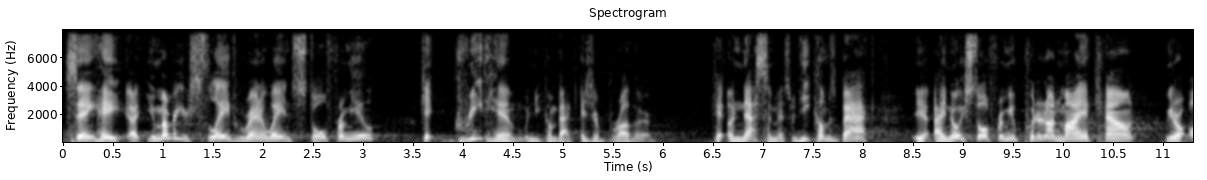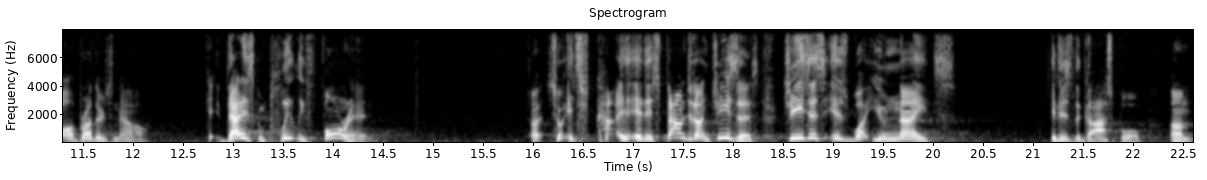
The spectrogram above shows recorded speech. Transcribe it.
saying, Hey, uh, you remember your slave who ran away and stole from you? Okay, greet him when you come back as your brother. Okay, Onesimus, when he comes back, I know he stole from you, put it on my account. We are all brothers now. Okay, that is completely foreign. Uh, so it's, it is founded on Jesus. Jesus is what unites, it is the gospel. Um,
